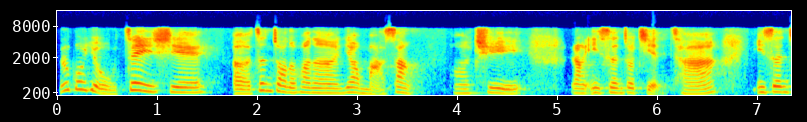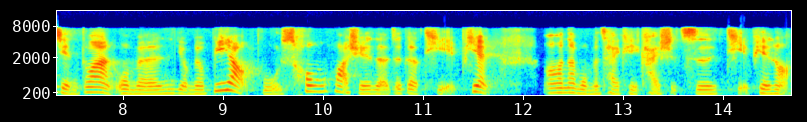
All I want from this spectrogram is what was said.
如果有这些，呃，症状的话呢，要马上啊去让医生做检查，医生诊断我们有没有必要补充化学的这个铁片哦，那我们才可以开始吃铁片哦。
